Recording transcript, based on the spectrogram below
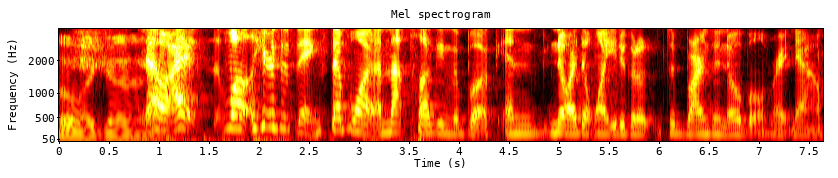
Oh my god. No, I well, here's the thing. Step one, I'm not plugging the book, and no, I don't want you to go to, to Barnes and Noble right now.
